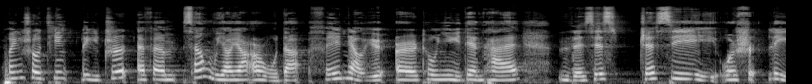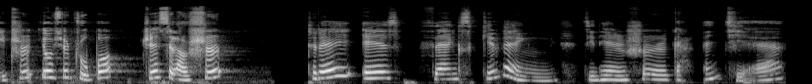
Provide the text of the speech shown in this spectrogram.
欢迎收听荔枝 FM 三五幺幺二五的飞鸟鱼儿童英语电台。This is Jessie，我是荔枝优选主播 Jessie 老师。Today is Thanksgiving. 今天是感恩节。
